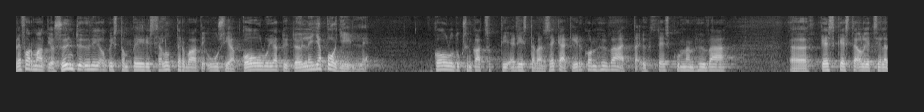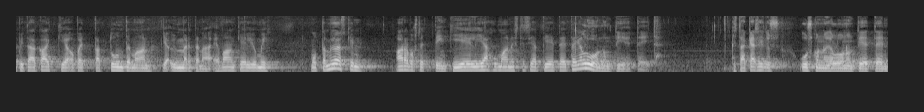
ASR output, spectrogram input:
Reformaatio syntyi yliopiston piirissä. Luther vaati uusia kouluja tytöille ja pojille. Koulutuksen katsottiin edistävän sekä kirkon hyvää että yhteiskunnan hyvää. Keskeistä oli, että siellä pitää kaikkia opettaa tuntemaan ja ymmärtämään evankeliumi, mutta myöskin arvostettiin kieliä, humanistisia tieteitä ja luonnontieteitä. Sitä käsitys uskonnon ja luonnontieteen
